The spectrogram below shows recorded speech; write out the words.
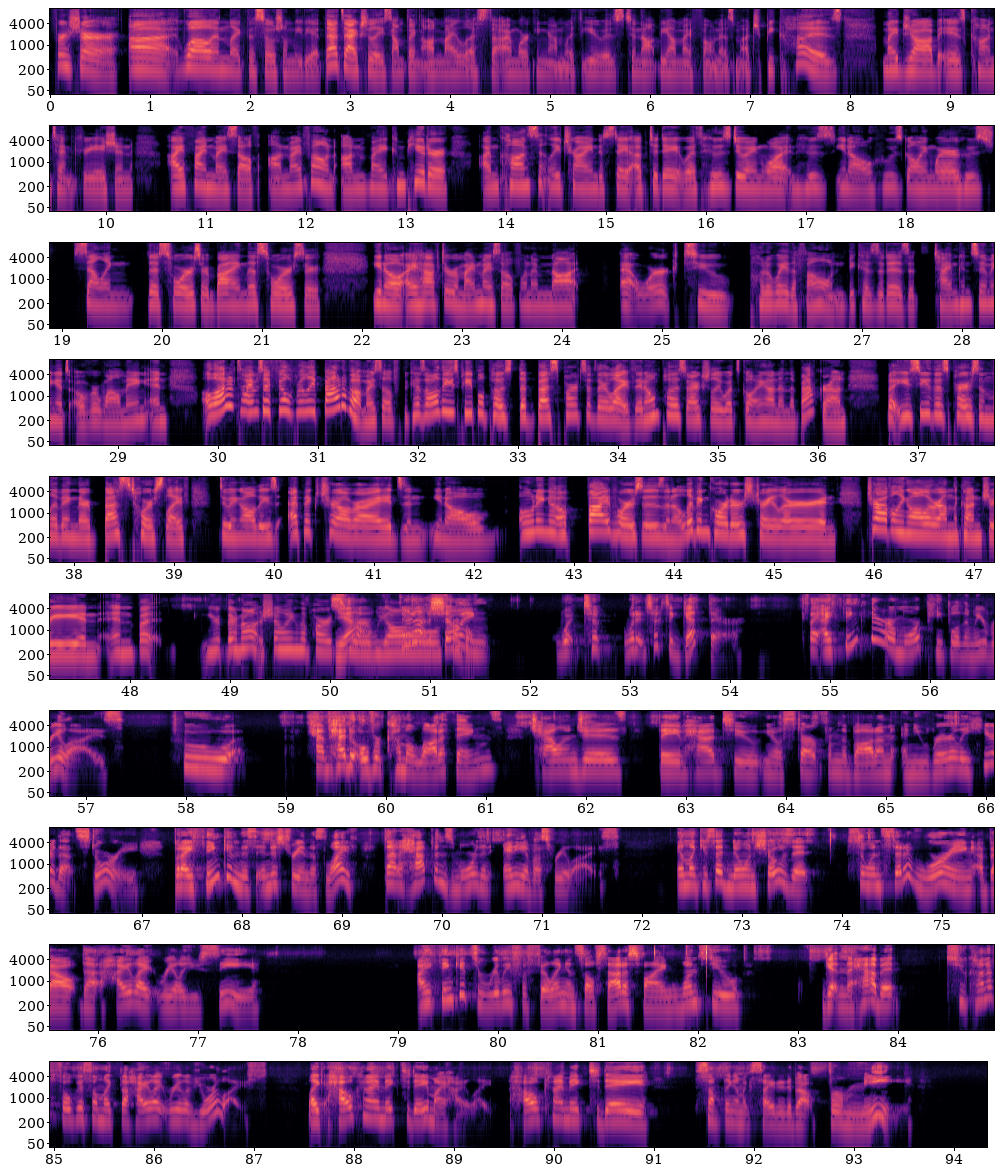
For sure. Uh well, and like the social media. That's actually something on my list that I'm working on with you is to not be on my phone as much because my job is content creation. I find myself on my phone, on my computer. I'm constantly trying to stay up to date with who's doing what and who's, you know, who's going where, who's selling this horse or buying this horse or you know, I have to remind myself when I'm not at work to put away the phone because it is it's time consuming it's overwhelming and a lot of times i feel really bad about myself because all these people post the best parts of their life they don't post actually what's going on in the background but you see this person living their best horse life doing all these epic trail rides and you know owning a five horses and a living quarters trailer and traveling all around the country and and but they're not showing the parts yeah, where we all they're not showing struggle. what took what it took to get there because I, I think there are more people than we realize who have had to overcome a lot of things, challenges. They've had to, you know, start from the bottom, and you rarely hear that story. But I think in this industry, in this life, that happens more than any of us realize. And like you said, no one shows it. So instead of worrying about that highlight reel you see, I think it's really fulfilling and self satisfying once you get in the habit to kind of focus on like the highlight reel of your life. Like, how can I make today my highlight? How can I make today something I'm excited about for me?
